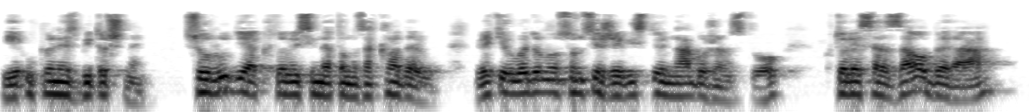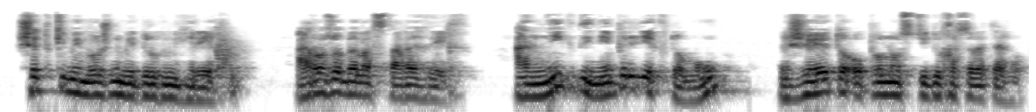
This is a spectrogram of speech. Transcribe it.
je úplne zbytočné. Sú ľudia, ktorí si na tom zakladajú. Viete, uvedomil som si, že existuje náboženstvo, ktoré sa zaoberá všetkými možnými druhmi hriechu a rozoberá staré hriech. A nikdy nepríde k tomu, že je to o plnosti Ducha Svetého.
